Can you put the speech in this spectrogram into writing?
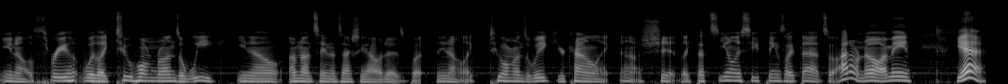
you know three with like two home runs a week, you know I'm not saying that's actually how it is, but you know like two home runs a week, you're kind of like oh shit, like that's you only see things like that. So I don't know. I mean, yeah,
